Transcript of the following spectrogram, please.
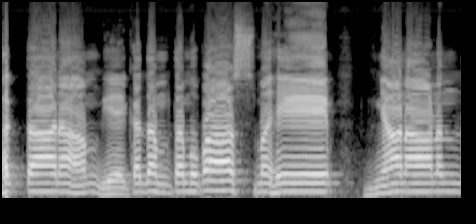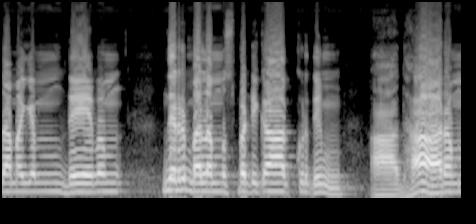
భక్తానాం ఏకదం తముపాస్మహే జ్ఞానానందమయం దేవం నిర్మలం స్ఫటికాకృతిం ఆధారం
